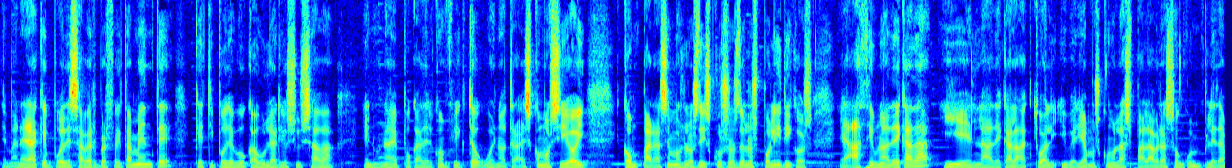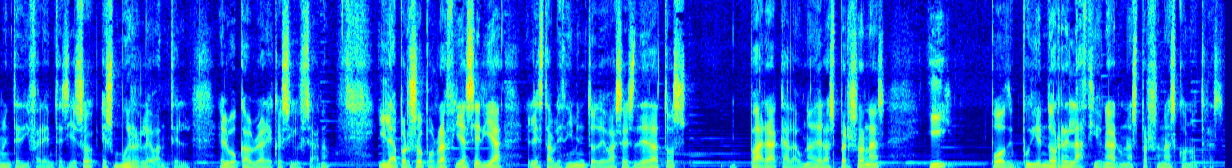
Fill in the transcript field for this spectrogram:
de manera que puedes saber perfectamente qué tipo de vocabulario se usaba en una época del conflicto o en otra. Es como si hoy comparásemos los discursos de los políticos eh, hace una década y en la década actual y veríamos cómo las palabras son completamente diferentes y eso es muy relevante el, vocabulario que se usa. Y la prosopografía sería el establecimiento de bases de datos para cada una de las personas y pudiendo relacionar unas personas con otras.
